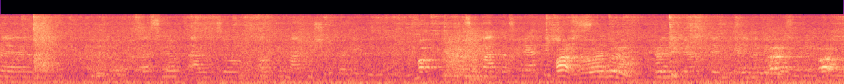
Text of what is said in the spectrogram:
das wird also automatisch übergeben. Sobald das fertig ist, dann wird den Kellner zurückkommen.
